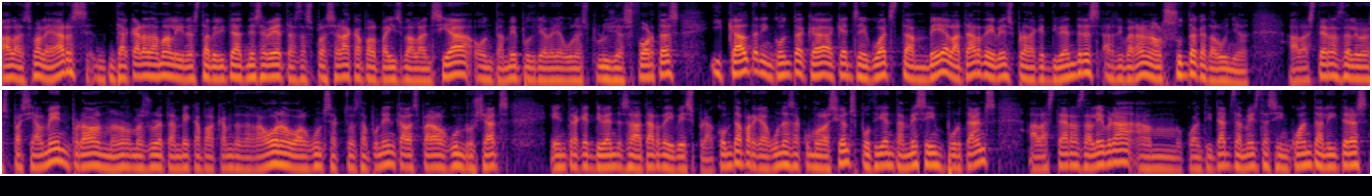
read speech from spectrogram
a les Balears. De cara a demà, la inestabilitat més aviat es desplaçarà cap al País Valencià, on també podria haver algunes pluges fortes, i cal tenir en compte que aquests aiguats també a la tarda i vespre d'aquest divendres arribaran al sud de Catalunya, a les Terres de l'Ebre especialment, però en menor mesura també cap al Camp de Tarragona o alguns sectors de Ponent, cal esperar alguns ruixats entre aquest divendres a la tarda i vespre. Compte perquè algunes acumulacions podrien també ser importants a les Terres de l'Ebre amb quantitats de més de 50 litres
